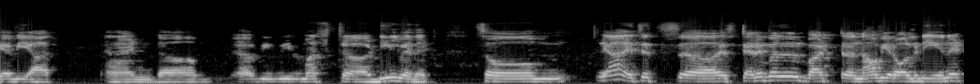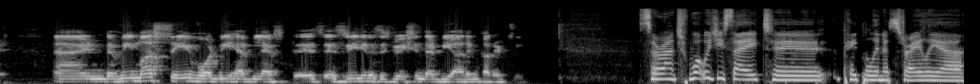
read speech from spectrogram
here we are and um, we, we must deal with it so um, yeah, it's it's uh, it's terrible, but uh, now we are already in it, and we must save what we have left. Is is really the situation that we are in currently. Saransh, what would you say to people in Australia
